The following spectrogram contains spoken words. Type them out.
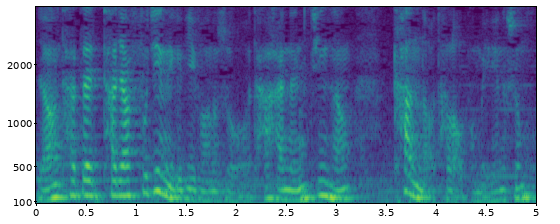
然后他在他家附近的一个地方的时候，他还能经常看到他老婆每天的生活，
